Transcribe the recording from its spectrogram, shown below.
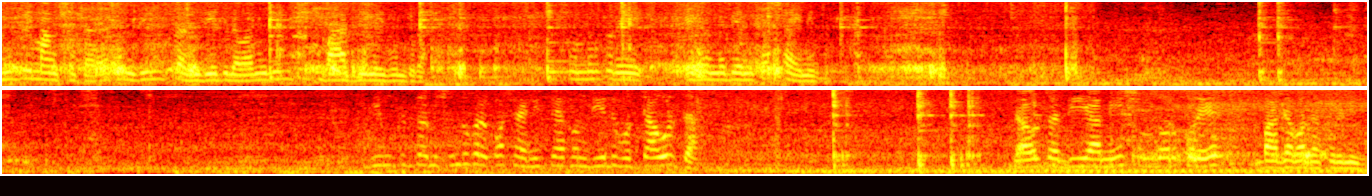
মুরগির মাংসটা, এখন ডিমগুলো দিয়ে দিলাম। আমি ডিম বাজি নেই বন্ধুরা। সুন্দর করে এখানে দিয়ে আমি কষাই নিব ডিম কিন্তু আমি সুন্দর করে কষাই নিছি, এখন দিয়ে দেবো চাউলটা। চাউলটা দিয়ে আমি সুন্দর করে বাজা বাজা করে নিব।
